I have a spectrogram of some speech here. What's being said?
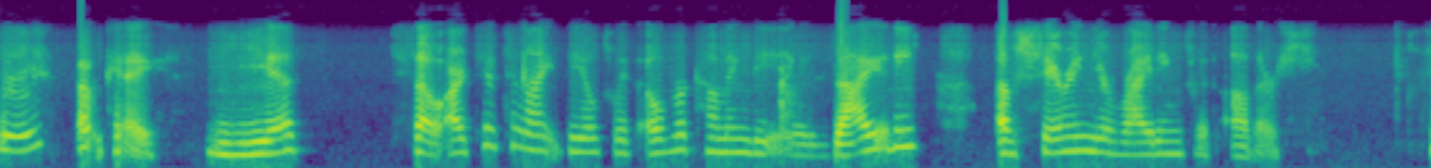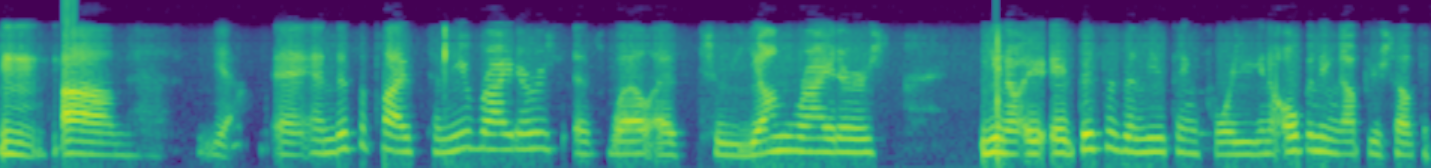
Ruth. Okay. Yes. So our tip tonight deals with overcoming the anxiety of sharing your writings with others. Mm-hmm. Um, yeah, and, and, this applies to new writers as well as to young writers. You know, if, this is a new thing for you, you know, opening up yourself to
